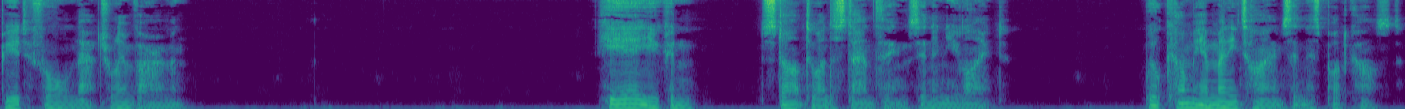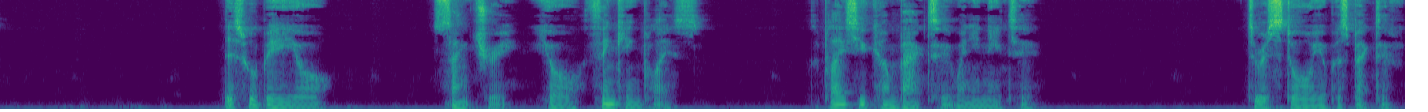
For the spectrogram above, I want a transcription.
beautiful natural environment. Here you can start to understand things in a new light. We'll come here many times in this podcast. This will be your sanctuary, your thinking place, the place you come back to when you need to, to restore your perspective.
